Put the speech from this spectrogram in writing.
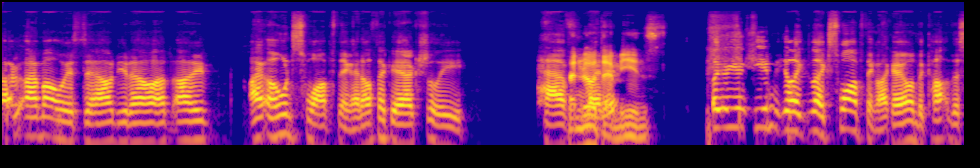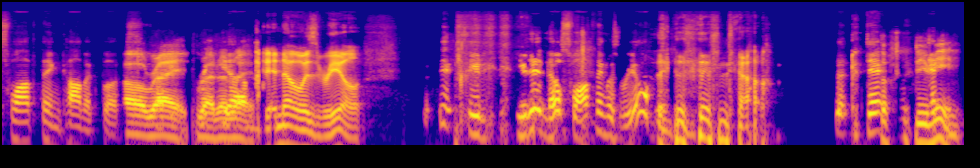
I, I'm always down. You know, I, I, I own Swamp Thing. I don't think I actually have. I don't know what that it. means. Like, you- you- like, like Swamp Thing. Like I own the co- the Swamp Thing comic book. Oh right, right, right, Yeah. right. I didn't know it was real. You, you, you didn't know Swamp Thing was real? no. What Da- the fuck do you mean?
